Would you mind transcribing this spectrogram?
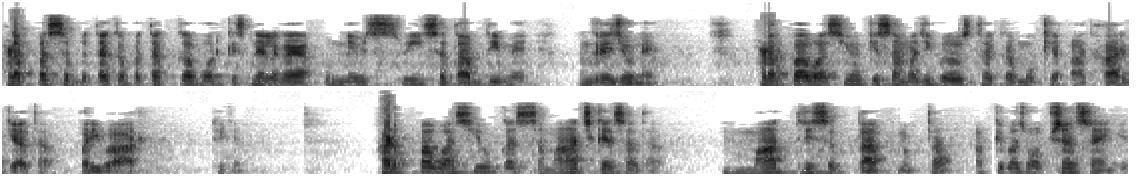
हड़प्पा सभ्यता का पता कब और किसने लगाया? उन्नीसवीं शताब्दी में अंग्रेज़ों ने। हड़प्पा वासियों की सामाजिक व्यवस्था का मुख्य आधार क्या था? परिवार। ठीक है? हड़प्पा वासियों का समाज कैसा था? मातृसत्तात्मक था। आपके पास ऑप्शंस रहेंगे।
